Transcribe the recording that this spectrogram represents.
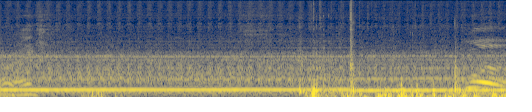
All right. Whoa.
